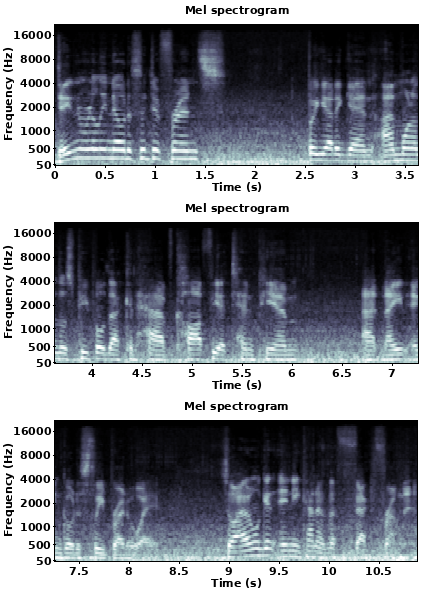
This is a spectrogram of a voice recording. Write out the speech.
didn't really notice a difference. But yet again, I'm one of those people that could have coffee at 10 p.m. at night and go to sleep right away. So I don't get any kind of effect from it.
